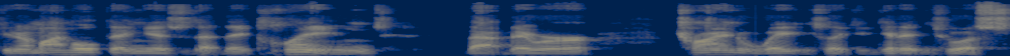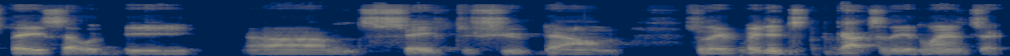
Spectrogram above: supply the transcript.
you know, my whole thing is that they claimed that they were trying to wait until they could get it into a space that would be um, safe to shoot down. So they waited got to the Atlantic.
